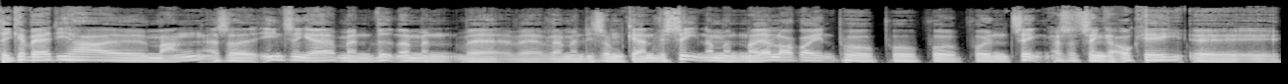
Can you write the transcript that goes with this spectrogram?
Det kan være, at de har øh, mange... Altså, en ting er, at man ved, hvad man, hvad, hvad, hvad man ligesom gerne vil se, når, man, når jeg logger ind på, på, på, på en ting, og så tænker okay, øh,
